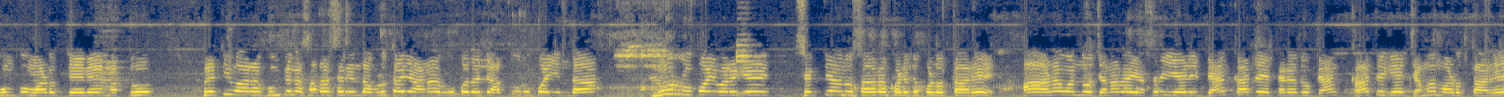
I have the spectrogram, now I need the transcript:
ಗುಂಪು ಮಾಡುತ್ತೇವೆ ಮತ್ತು ಪ್ರತಿ ವಾರ ಗುಂಪಿನ ಸದಸ್ಯರಿಂದ ಉಳಿತಾಯ ಹಣ ರೂಪದಲ್ಲಿ ಹತ್ತು ರೂಪಾಯಿಯಿಂದ ನೂರು ರೂಪಾಯಿವರೆಗೆ ಶಕ್ತಿ ಅನುಸಾರ ಪಡೆದುಕೊಳ್ಳುತ್ತಾರೆ. ಆ ಹಣವನ್ನು ಜನರ ಹೆಸರು ಹೇಳಿ ಬ್ಯಾಂಕ್ ಖಾತೆ ತೆರೆದು ಬ್ಯಾಂಕ್ ಖಾತೆಗೆ ಜಮಾ ಮಾಡುತ್ತಾರೆ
